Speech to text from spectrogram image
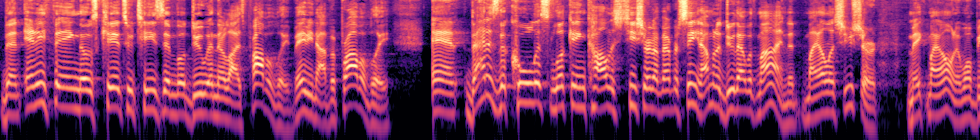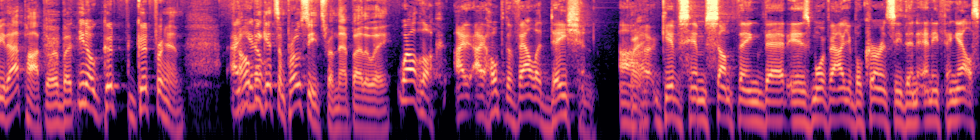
than anything those kids who tease him will do in their lives. Probably, maybe not, but probably. And that is the coolest looking college t shirt I've ever seen. I'm going to do that with mine, my LSU shirt. Make my own. It won't be that popular, but, you know, good, good for him. I, I hope know, he gets some proceeds from that, by the way. Well, look, I, I hope the validation uh, right. gives him something that is more valuable currency than anything else.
